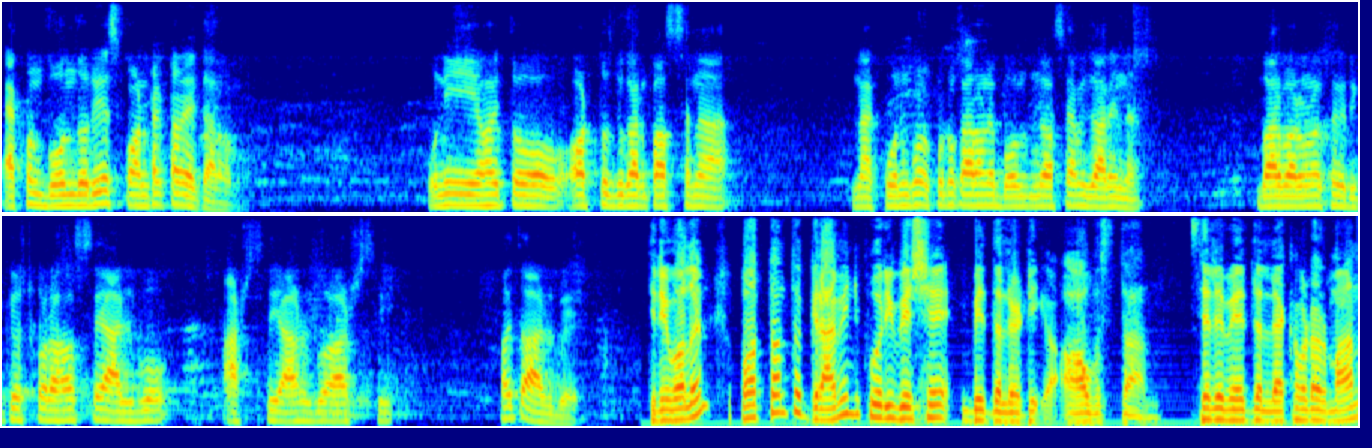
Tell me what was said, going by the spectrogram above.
এখন বন্ধ রয়েছে কন্ট্রাক্টরের কারণে। উনি হয়তো অর্থ যোগান পাচ্ছে না না কোন, কোন- কোনো কারণে বন্ধ আছে আমি জানি না। বারবার ওনাকে রিকোয়েস্ট করা হচ্ছে, আসব, আসছি আসব, আসছি। হয়তো আসবে। তিনি বলেন অত্যন্ত গ্রামীণ পরিবেশে বিদ্যালয়টি অবস্থান। ছেলে মেয়েদের লেখাপড়ার মান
